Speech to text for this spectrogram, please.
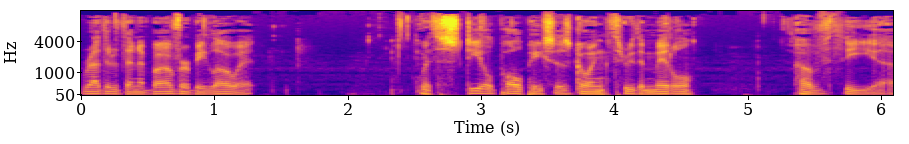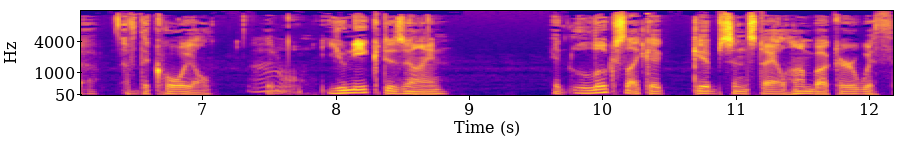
rather than above or below it, with steel pole pieces going through the middle of the uh, of the coil. Oh. Unique design. It looks like a Gibson style humbucker with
